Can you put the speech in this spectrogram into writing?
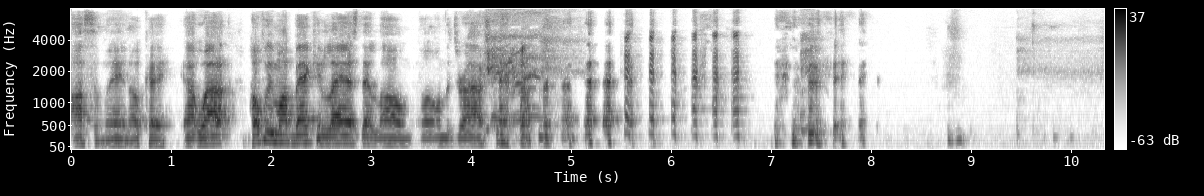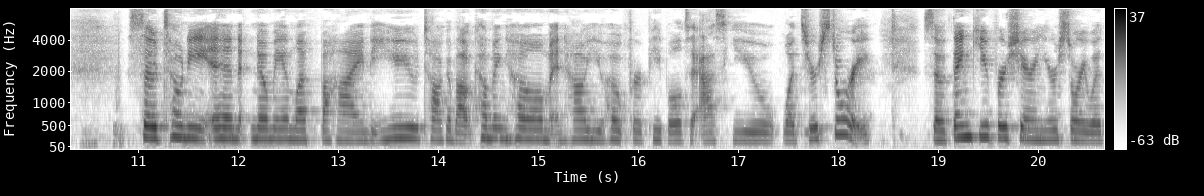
Awesome, man. Okay. Uh, well, hopefully my back can last that long on the drive. So, Tony, in No Man Left Behind, you talk about coming home and how you hope for people to ask you, What's your story? So, thank you for sharing your story with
